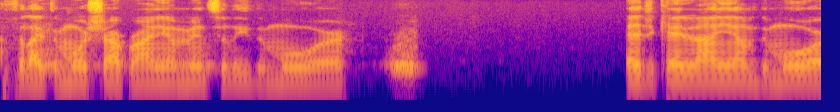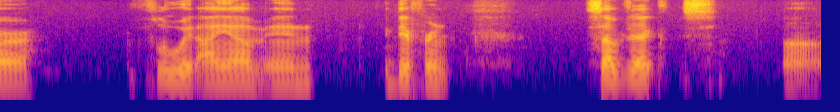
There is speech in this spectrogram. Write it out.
I feel like the more sharper I am mentally, the more educated I am, the more fluid I am in different subjects. Um,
